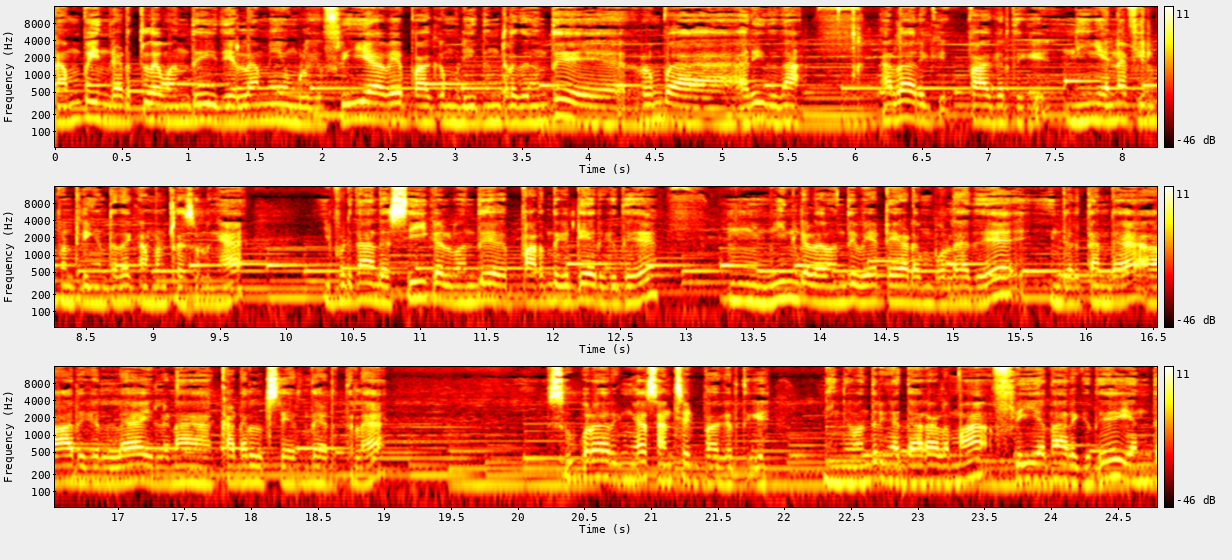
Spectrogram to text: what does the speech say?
நம்ம இந்த இடத்துல வந்து இது எல்லாமே உங்களுக்கு ஃப்ரீயாகவே பார்க்க முடியுதுன்றது வந்து ரொம்ப அரிது தான் நல்லா இருக்குது பார்க்குறதுக்கு. நீங்கள் என்ன ஃபீல் பண்ணுறீங்கன்றதை கமெண்ட்டில் சொல்லுங்கள் இப்படி தான் அந்த சீகள் வந்து பறந்துக்கிட்டே இருக்குது. மீன்களை வந்து வேட்டையாடும் போல அது. இந்த இடத்தாண்ட ஆறுகளில் இல்லைன்னா கடல் சேர்ந்த இடத்துல. சூப்பராக இருக்குங்க சன்செட் பார்க்குறதுக்கு நீங்கள் வந்துருங்க தாராளமாக ஃப்ரீயாக தான் இருக்குது எந்த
